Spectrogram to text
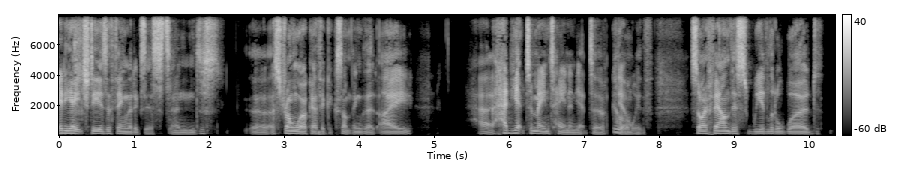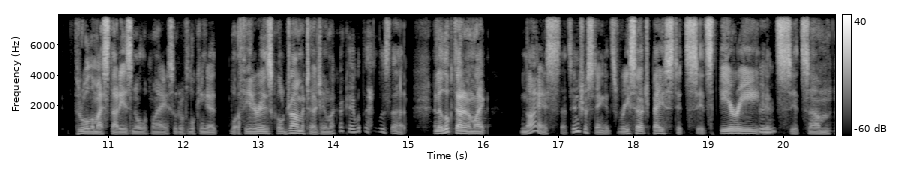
ADHD is a thing that exists, and uh, a strong work ethic is something that I uh, had yet to maintain and yet to come Yeah. with. So I found this weird little word through all of my studies and all of my sort of looking at what theater is called dramaturgy. I'm like, okay, what the hell is that? And I looked at it and I'm like, nice, that's interesting. It's research based. It's it's theory. Mhm. It's it's um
